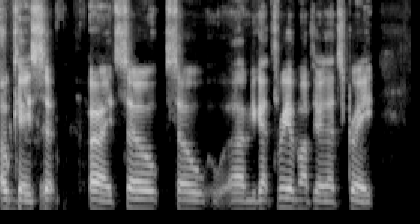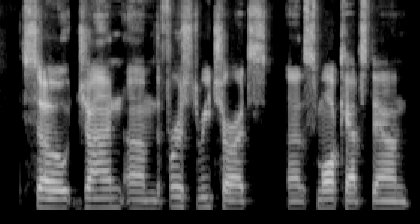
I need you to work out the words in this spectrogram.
Okay, so all right, so so um, you got three of them up there. That's great. So John, um, the first three charts, uh, the small caps down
